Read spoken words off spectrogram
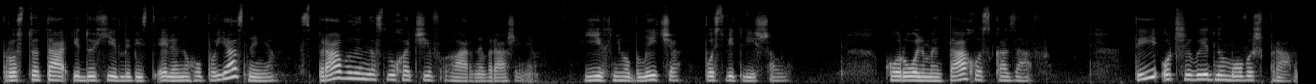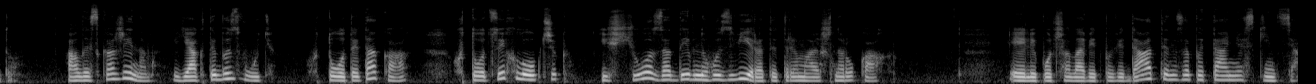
Простота і дохідливість Еліного пояснення справили на слухачів гарне враження. Їхні обличчя посвітлішали. Король Ментахо сказав Ти, очевидно, мовиш правду. Але скажи нам, як тебе звуть? Хто ти така? Хто цей хлопчик? І що за дивного звіра ти тримаєш на руках? Елі почала відповідати на запитання з кінця.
